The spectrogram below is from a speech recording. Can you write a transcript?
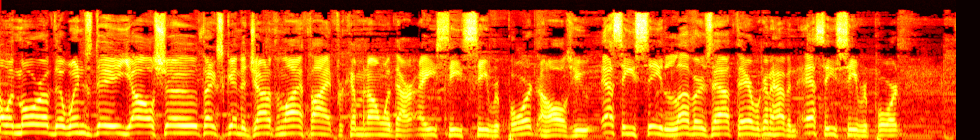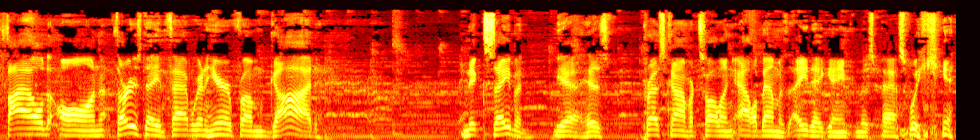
On with more of the Wednesday Y'all Show. Thanks again to Jonathan Leifheit for coming on with our ACC report. And all you SEC lovers out there, we're going to have an SEC report filed on Thursday. In fact, we're going to hear from God, Nick Saban. Yeah, his press conference following Alabama's A-Day game from this past weekend.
